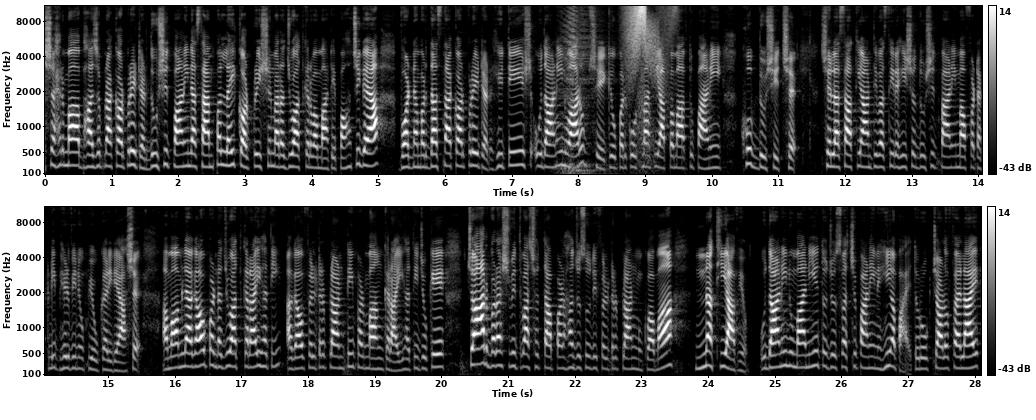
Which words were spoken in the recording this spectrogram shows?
શહેરમાં ભાજપના કોર્પોરેટર દૂષિત પાણીના સેમ્પલ લઈ કોર્પોરેશનમાં રજૂઆત કરવા માટે પહોંચી ગયા. વોર્ડ નંબર દસના કોર્પોરેટર હિતેશ ઉદાણીનો આરોપ છે કે ઉપરકોટમાંથી આપવામાં આવતું પાણી ખૂબ દૂષિત છે. છેલ્લા સાતથી આઠ દિવસથી રહીશો દૂષિત પાણીમાં ફટકડી ભેળવીને ઉપયોગ કરી રહ્યા છે. આ મામલે અગાઉ પણ રજૂઆત કરાઈ હતી. અગાઉ ફિલ્ટર પ્લાન્ટની પણ માંગ કરાઈ હતી જોકે ચાર વર્ષ વીતવા છતાં પણ હજુ સુધી ફિલ્ટર પ્લાન્ટ મૂકવામાં નથી આવ્યો. ઉદાણીનું માનીએ તો જો સ્વચ્છ પાણી નહીં અપાય, તો રોગચાળો ફેલાય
